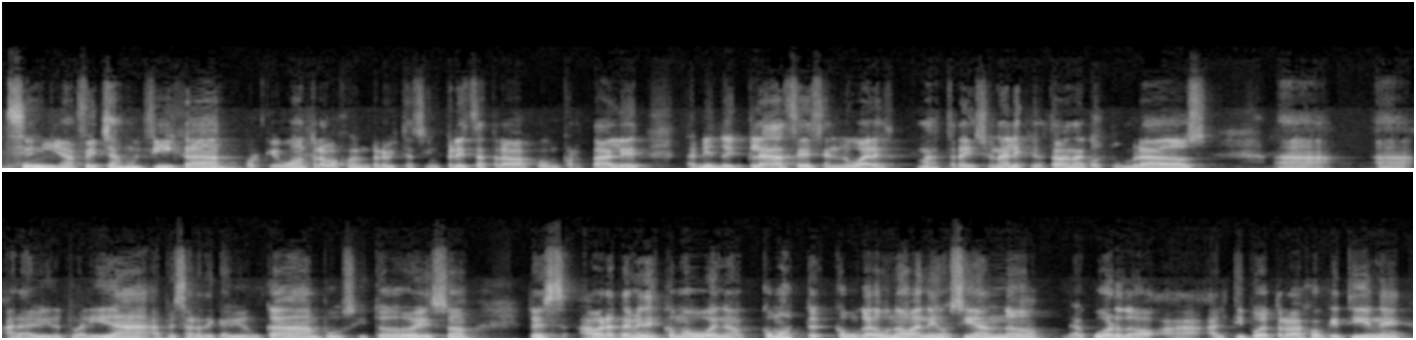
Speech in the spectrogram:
sí. Tenía fechas muy fijas, porque bueno, trabajo en revistas impresas, trabajo en portales, también doy clases en lugares más tradicionales que no estaban acostumbrados a, a- la virtualidad, a pesar de que había un campus y todo eso. Entonces, ahora también es como, bueno, cómo, cómo cada uno va negociando de acuerdo a- al tipo de trabajo que tiene,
